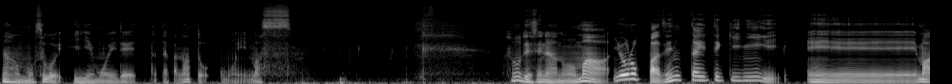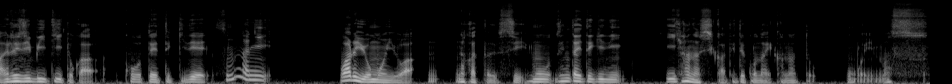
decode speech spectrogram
なんかもうすごいいい思い出だったかなと思います。そうですね、あの、まあ、ヨーロッパ全体的に、えー、まあ、LGBT とか肯定的で、そんなに悪い思いはなかったですし、もう全体的にいい話しか出てこないかなと思います。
